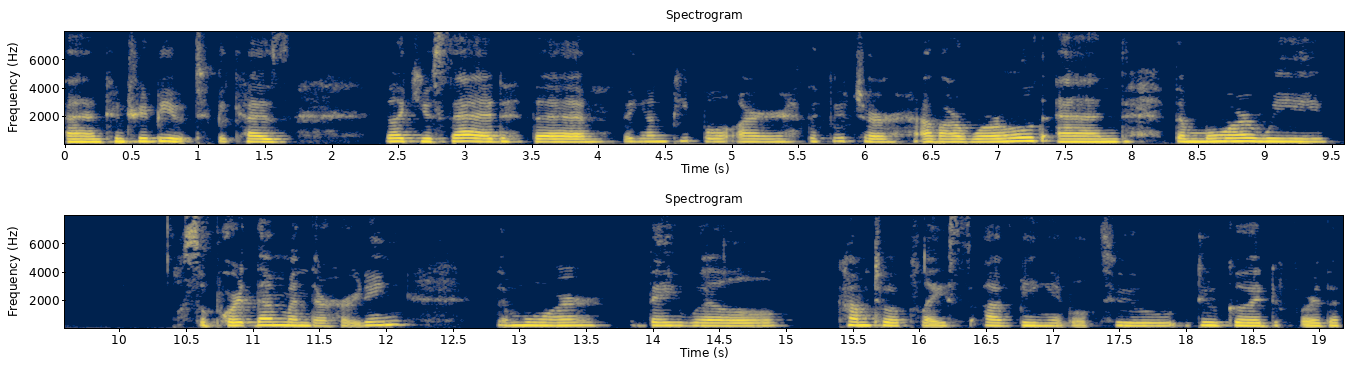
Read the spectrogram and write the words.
and contribute because like you said, the the young people are the future of our world and the more we support them when they're hurting, the more they will come to a place of being able to do good for the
